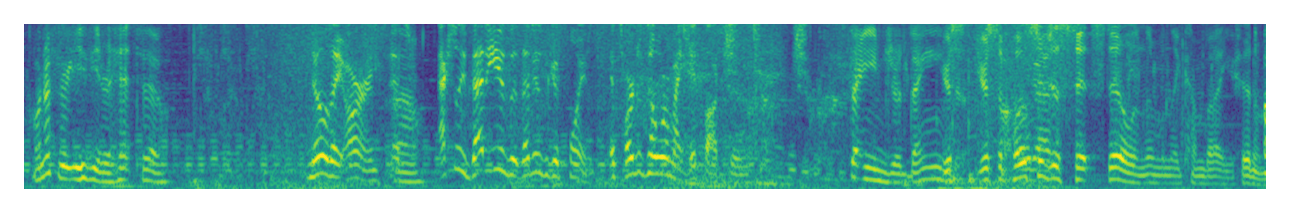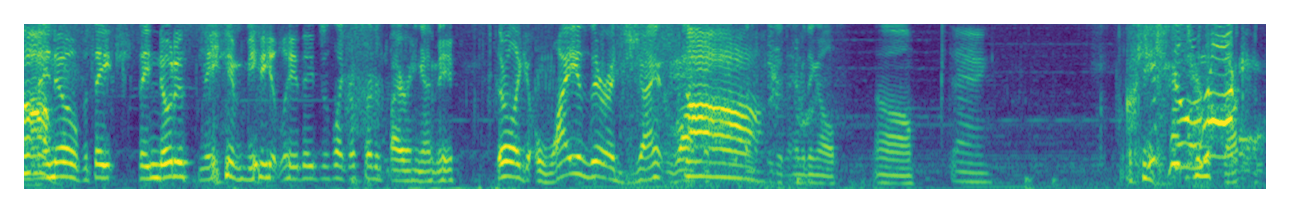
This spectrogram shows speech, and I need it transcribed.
I wonder if they're easier to hit too. No, they aren't. It's- Oh. Actually, that is a, that is a good point. It's hard to tell where my hitbox is. Danger, danger. You're you're supposed Oh, God. to just sit still, and then when they come by, you hit them. Oh! I know, but they they noticed me immediately. They just like started firing at me. They were like, "Why is there a giant rock Ah. that's bigger than everything else?" Oh, Dang. okay. You're still a turn this rock! rock-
